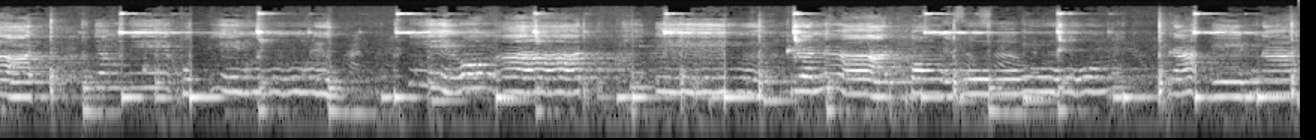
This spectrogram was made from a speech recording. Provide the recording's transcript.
าติยังมีคุณอินที่องอาจที่ดีระนาดกองหูพระเอกนัง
